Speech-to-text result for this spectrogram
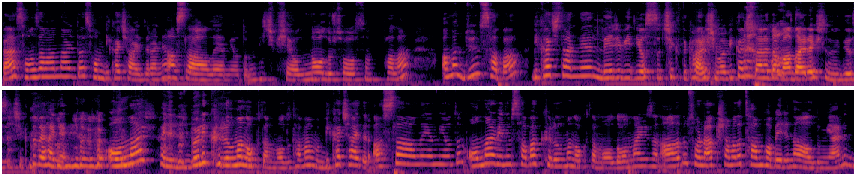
Ben son zamanlarda son birkaç aydır hani asla ağlayamıyordum. Hiçbir şey oldu ne olursa olsun falan. Ama dün sabah birkaç tane Larry videosu çıktı karşıma. Birkaç tane de One Direction videosu çıktı ve hani onlar hani böyle kırılma noktam oldu tamam mı? Birkaç aydır asla ağlayamıyordum. Onlar benim sabah kırılma noktam oldu. Onlar yüzünden ağladım. Sonra akşama da tam haberini aldım yani.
